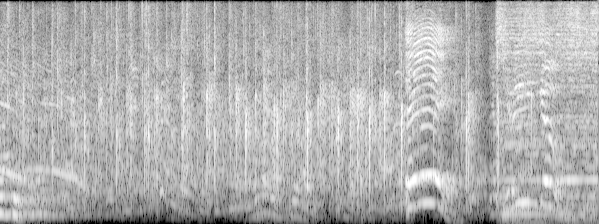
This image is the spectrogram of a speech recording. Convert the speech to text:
Thank you. Hey, here you go.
